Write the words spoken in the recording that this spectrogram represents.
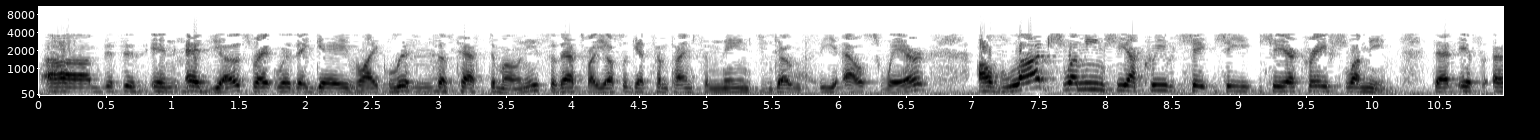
Um, this is in Edios, right, where they gave like lists mm-hmm. of testimonies. So that's why you also get sometimes some names you don't see elsewhere. Of Lad Shlamim Sheyakrev Shlamim. That if a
